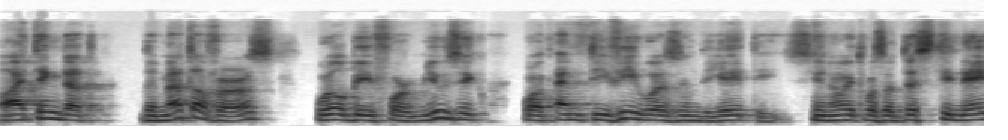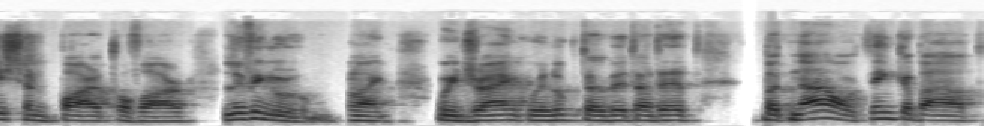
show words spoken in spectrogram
I think that the metaverse will be for music what MTV was in the 80s. You know, it was a destination part of our living room. Like we drank, we looked a bit at it. But now think about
